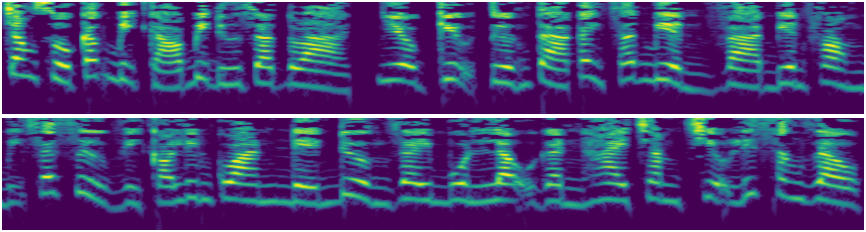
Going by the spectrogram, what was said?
Trong số các bị cáo bị đưa ra tòa, nhiều cựu tướng tá cảnh sát biển và biên phòng bị xét xử vì có liên quan đến đường dây buôn lậu gần 200 triệu lít xăng dầu,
